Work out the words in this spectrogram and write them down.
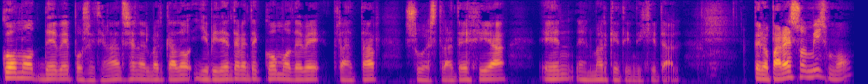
cómo debe posicionarse en el mercado y evidentemente cómo debe tratar su estrategia en el marketing digital. Pero para eso mismo,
